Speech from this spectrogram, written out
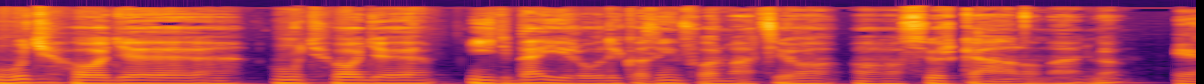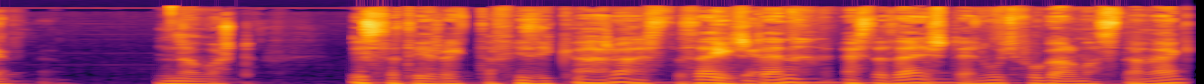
úgy, hogy, ö, úgy, hogy ö, így beíródik az információ a- szürke állományba. Értem. Na most, visszatérve itt a fizikára, ezt az Einstein, ezt az Einstein úgy fogalmazta meg,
